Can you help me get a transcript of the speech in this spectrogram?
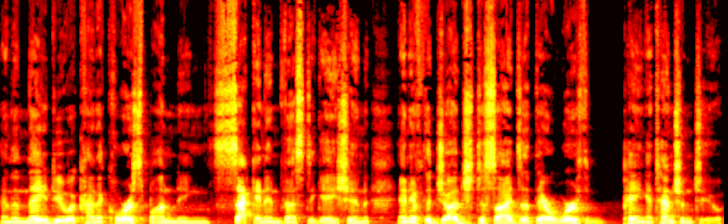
and then they do a kind of corresponding second investigation. And if the judge decides that they're worth paying attention to,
